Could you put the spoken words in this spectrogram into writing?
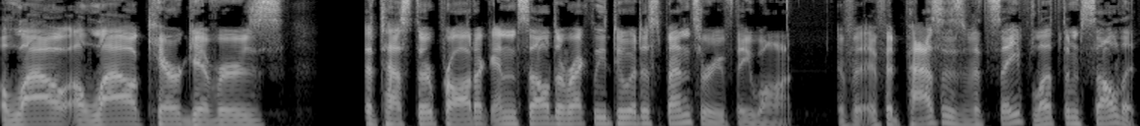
allow allow caregivers to test their product and sell directly to a dispensary if they want. If if it passes, if it's safe, let them sell it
